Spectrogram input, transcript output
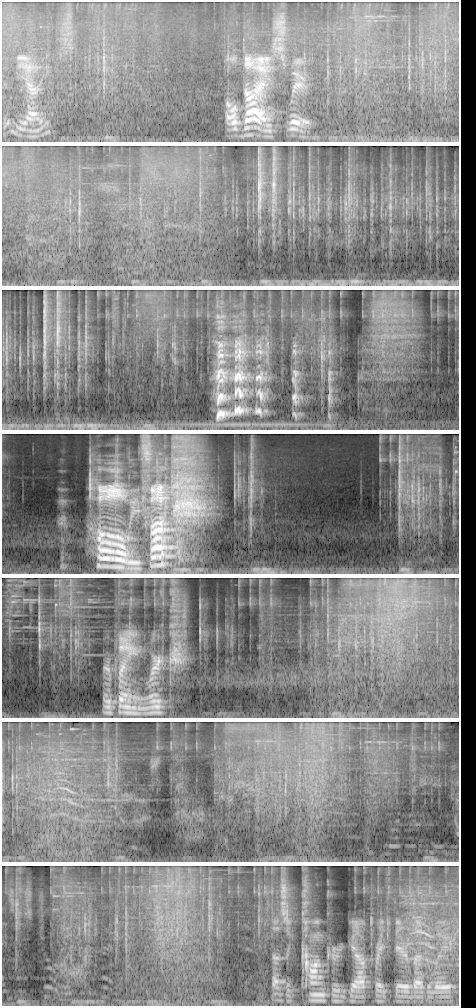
Hit me, Annie. I'll die, I swear. Holy fuck. We're putting in work. That was a conquer gap right there, by the way.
